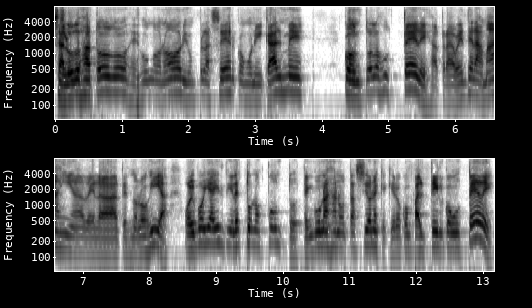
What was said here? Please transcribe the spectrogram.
Saludos a todos, es un honor y un placer comunicarme con todos ustedes a través de la magia de la tecnología. Hoy voy a ir directo a unos puntos, tengo unas anotaciones que quiero compartir con ustedes.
